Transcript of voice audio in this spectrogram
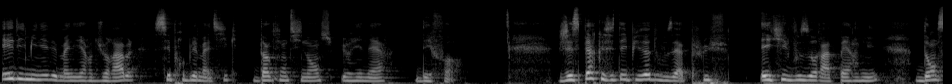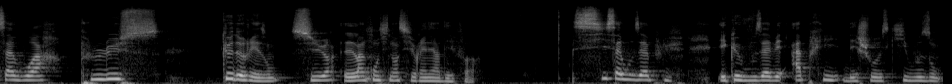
éliminer de manière durable ces problématiques d'incontinence urinaire d'effort. J'espère que cet épisode vous a plu et qu'il vous aura permis d'en savoir plus que de raison sur l'incontinence urinaire d'effort. Si ça vous a plu et que vous avez appris des choses qui vous ont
